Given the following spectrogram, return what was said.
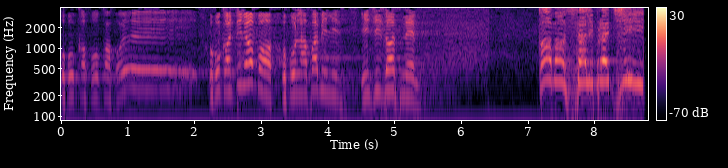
who, who, who, who, eh, who continue for our families in Jesus' name. Come on, celebrate Jesus.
